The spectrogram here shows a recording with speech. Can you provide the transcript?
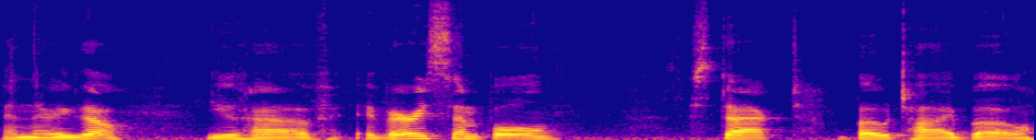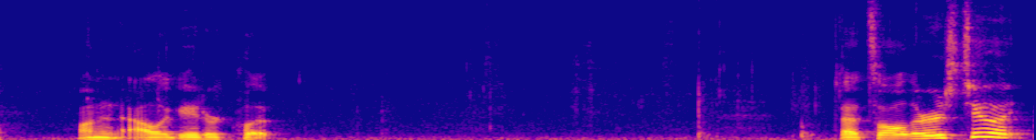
And there you go. You have a very simple stacked bow tie bow on an alligator clip. That's all there is to it.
